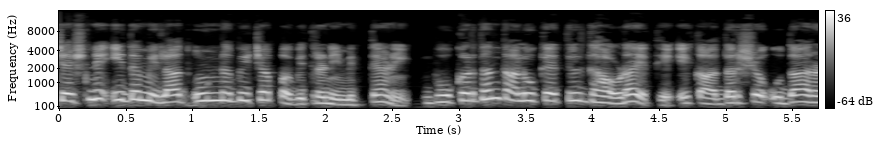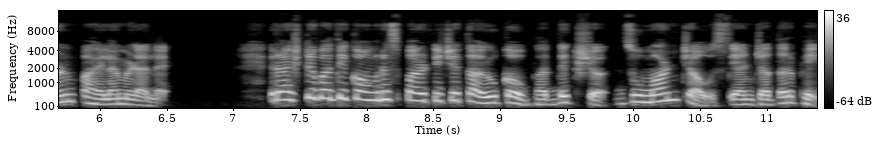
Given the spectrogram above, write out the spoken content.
जश्ने ईद मिलाद उन नबीच्या पवित्र निमित्ताने भोकरदन तालुक्यातील धावडा येथे एक आदर्श उदाहरण पाहायला मिळालंय. राष्ट्रवादी काँग्रेस पार्टीचे तालुका उपाध्यक्ष जुमान चाऊस यांच्यातर्फे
